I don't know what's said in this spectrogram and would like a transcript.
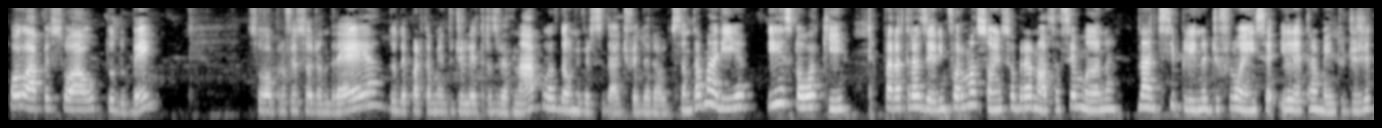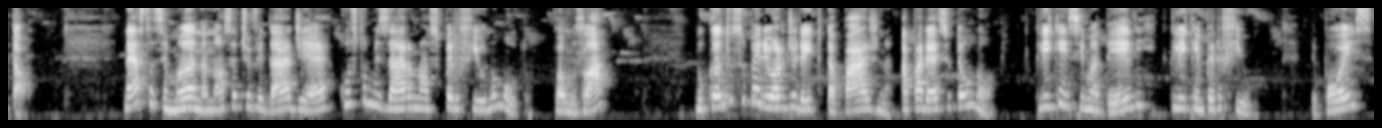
Olá, pessoal, tudo bem? Sou a professora Andréia, do Departamento de Letras Vernáculas da Universidade Federal de Santa Maria, e estou aqui para trazer informações sobre a nossa semana na disciplina de Fluência e Letramento Digital. Nesta semana, nossa atividade é customizar o nosso perfil no Moodle. Vamos lá? No canto superior direito da página aparece o teu nome. Clique em cima dele, clique em Perfil. Depois,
